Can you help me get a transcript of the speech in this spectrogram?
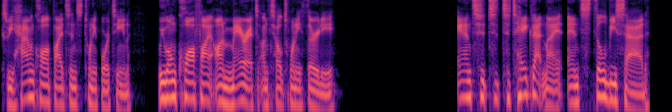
because we haven't qualified since 2014. We won't qualify on merit until 2030. And to, to, to take that night and still be sad,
